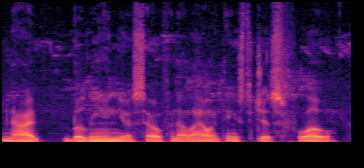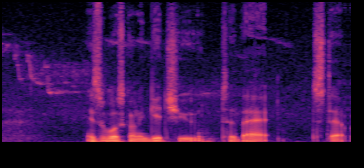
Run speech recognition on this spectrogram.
not bullying yourself and allowing things to just flow is what's going to get you to that step.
